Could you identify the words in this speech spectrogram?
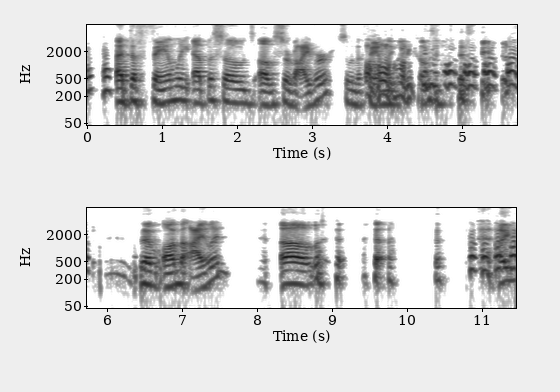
at the family episodes of Survivor, so when the family Oh comes and God. visits them on the island, um, I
